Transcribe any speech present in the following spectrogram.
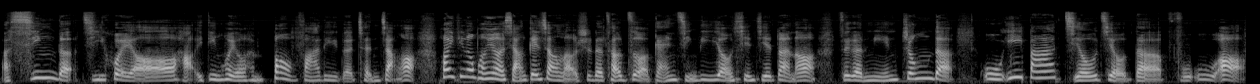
啊新的机会哦，好，一定会有很爆发力的成长哦。欢迎听众朋友想要跟上老师的操作，赶紧利用现阶段哦这个年终的五一八九九的服务哦。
